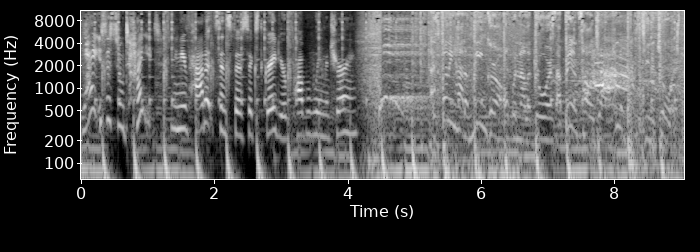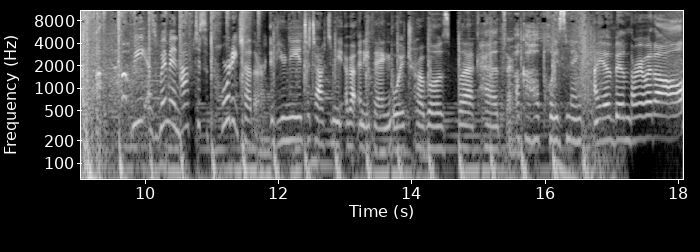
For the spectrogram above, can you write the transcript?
Why is this so tight? I mean, you've had it since the sixth grade. You're probably maturing. It's funny how the mean girl opened all the doors. I've been told y'all I'm the best Gina George. We as women have to support each other. If you need to talk to me about anything, boy troubles, blackheads, or alcohol poisoning, I have been through it all.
